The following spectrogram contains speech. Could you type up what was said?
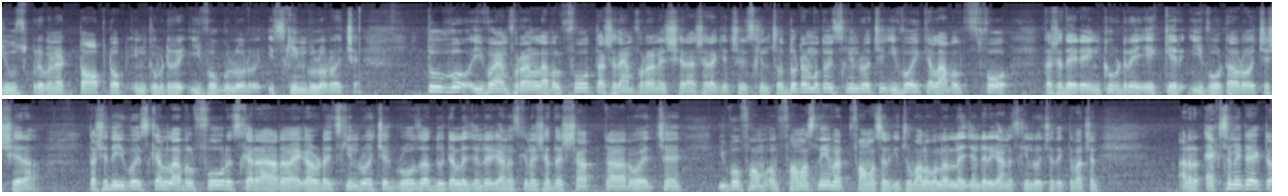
ইউজ পরিমাণে টপ টপ ইনকিউবেটরের ইভোগুলো স্কিনগুলো রয়েছে। তো ইভো অ্যামফোরান লেভেল ফোর তার সাথে অ্যামফোরানের সেরা সেরা কিছু স্ক্রিন চোদ্দোটার মতো স্ক্রিন রয়েছে, ইভো একে লেভেল ফোর তার সাথে এটা ইনকিউবেটরের একের ইভোটাও রয়েছে সেরা। তার সাথে Evo scar level four scar আরও এগারোটা স্ক্রিন রয়েছে গ্রোজার দুইটা লেজেন্ডারি গান স্ক্রিনের সাথে সাতটা রয়েছে। ইভো ফার্মাস নেই বাট ফার্মাসের কিছু ভালো ভালো লেজেন্ডারি গান স্ক্রিন রয়েছে, দেখতে পাচ্ছেন। আর এক্সামিটা একটা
